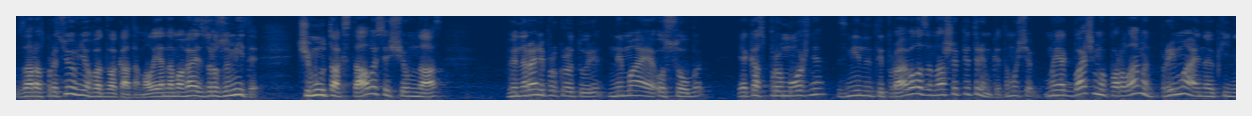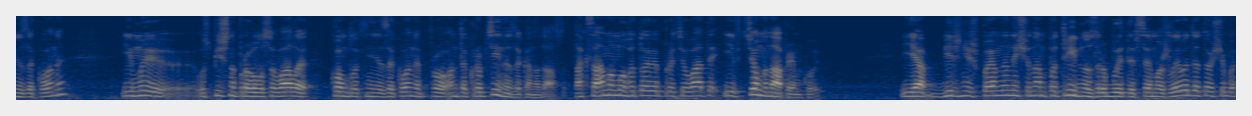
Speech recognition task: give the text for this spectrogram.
зараз працюю в нього адвокатом, але я намагаюся зрозуміти, чому так сталося, що в нас в Генеральній прокуратурі немає особи, яка спроможня змінити правила за нашої підтримки. Тому що ми, як бачимо, парламент приймає необхідні закони, і ми успішно проголосували комплексні закони про антикорупційне законодавство. Так само ми готові працювати і в цьому напрямку. І я більш ніж впевнений, що нам потрібно зробити все можливе для того, щоб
